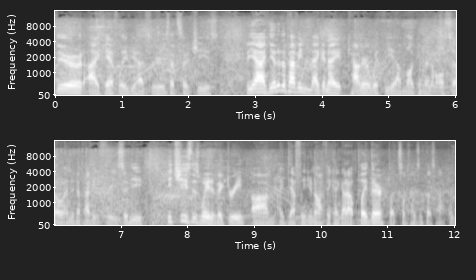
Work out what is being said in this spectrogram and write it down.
Dude, I can't believe you had freeze. That's so cheese. But yeah, he ended up having Mega Knight counter with the uh, Monk and then also ended up having freeze. So he, he cheesed his way to victory. Um, I definitely do not think I got outplayed there, but sometimes it does happen.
